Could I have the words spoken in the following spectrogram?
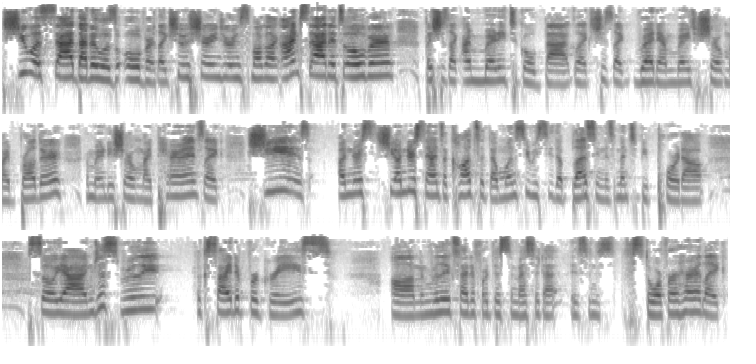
She was sad that it was over. Like she was sharing during small, like, I'm sad it's over, but she's like, I'm ready to go back. Like she's like ready. I'm ready to share with my brother. I'm ready to share with my parents. Like she is under, she understands the concept that once you receive the blessing, it's meant to be poured out. So yeah, I'm just really excited for Grace. Um, I'm really excited for this semester that is in store for her. Like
